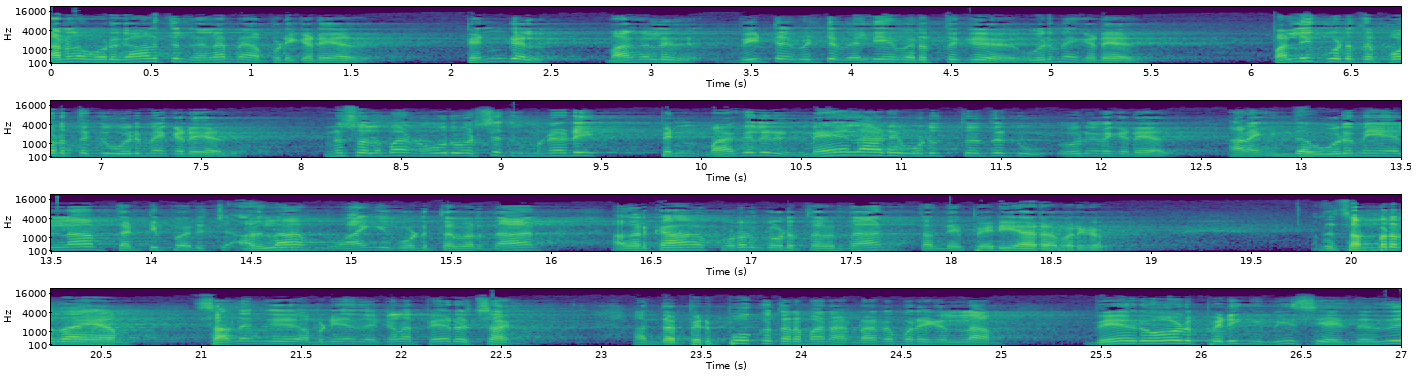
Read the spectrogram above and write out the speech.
ஆனால் ஒரு காலத்தில் நிலைமை அப்படி கிடையாது. பெண்கள் மகளிர் வீட்டை விட்டு வெளியே வரத்துக்கு உரிமை கிடையாது. பள்ளிக்கூடத்தை போகிறதுக்கு உரிமை கிடையாது. இன்னும் சொல்லப்பா நூறு வருஷத்துக்கு முன்னாடி பெண் மகளிர் மேலாடை உடுத்துறதுக்கு உரிமை கிடையாது. ஆனால் இந்த உரிமையெல்லாம் தட்டி பறிச்சு அதெல்லாம் வாங்கி கொடுத்தவர் தான் அதற்காக குரல் கொடுத்தவர் தான் தந்தை பெரியார் அவர்கள். அந்த சம்பிரதாயம் சடங்கு அப்படின்றதுக்கெல்லாம் பேர் வச்சாங்க. அந்த பிற்போக்குத்தனமான நடைமுறைகள் எல்லாம் வேரோடு பிடுங்கி வீசி எழுந்தது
